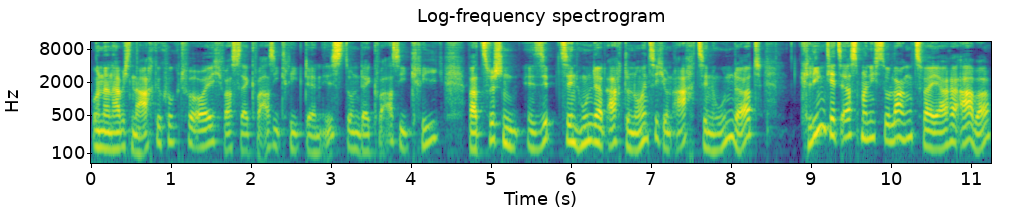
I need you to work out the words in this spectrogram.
Und dann habe ich nachgeguckt für euch, was der Quasi-Krieg denn ist. Und der Quasi-Krieg war zwischen 1798 und 1800. Klingt jetzt erstmal nicht so lang, zwei Jahre, aber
